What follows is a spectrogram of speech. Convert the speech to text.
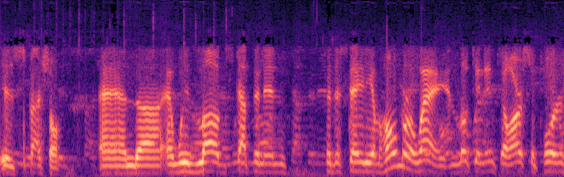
is special and uh, and we love stepping in to the stadium, home or away, and looking into our supporter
